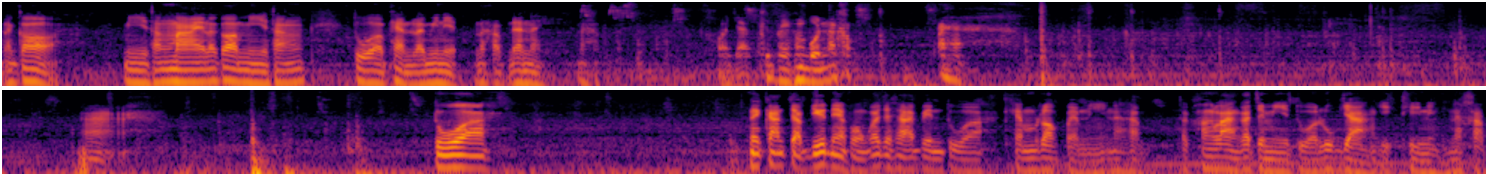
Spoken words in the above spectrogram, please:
แล้วก็มีทั้งไม้แล้วก็มีทั้งตัวแผ่นลามิเนตนะครับ ด้านในนะครับ ขออยากขึ้นไปข้างบนนะครับ อ่า ตัว ในการจับยึดเนี่ยผมก็จะใช้เป็นตัวแคมล็อกแบบนี้นะครับแต่ข้างล่างก็จะมีตัวลูกยางอีกทีหนึ่งนะครับ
